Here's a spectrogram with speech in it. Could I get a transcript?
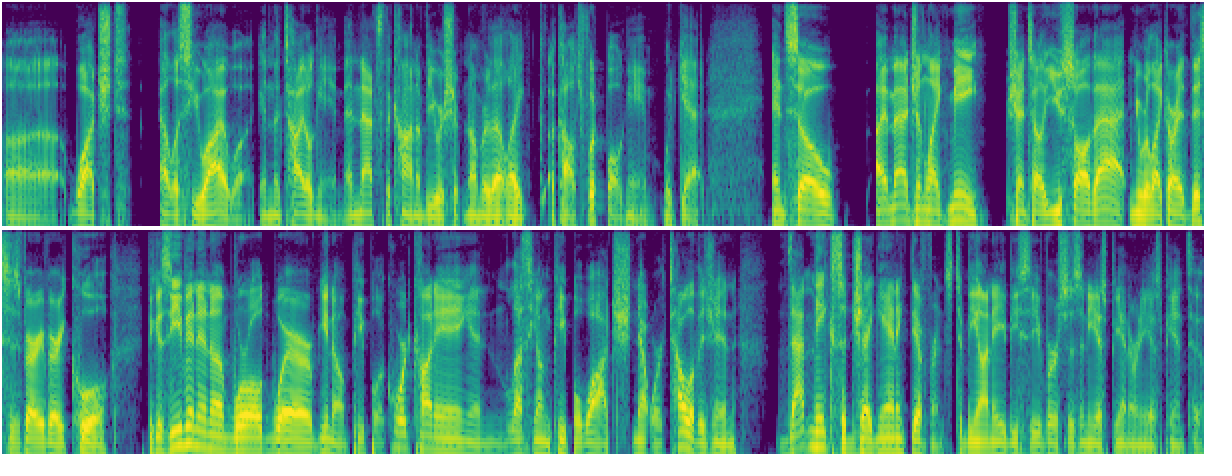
uh, watched LSU Iowa in the title game, and that's the kind of viewership number that like a college football game would get. And so I imagine, like me, Chantel, you saw that and you were like, all right, this is very, very cool. Because even in a world where, you know, people are cord cutting and less young people watch network television, that makes a gigantic difference to be on ABC versus an ESPN or an ESPN2.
